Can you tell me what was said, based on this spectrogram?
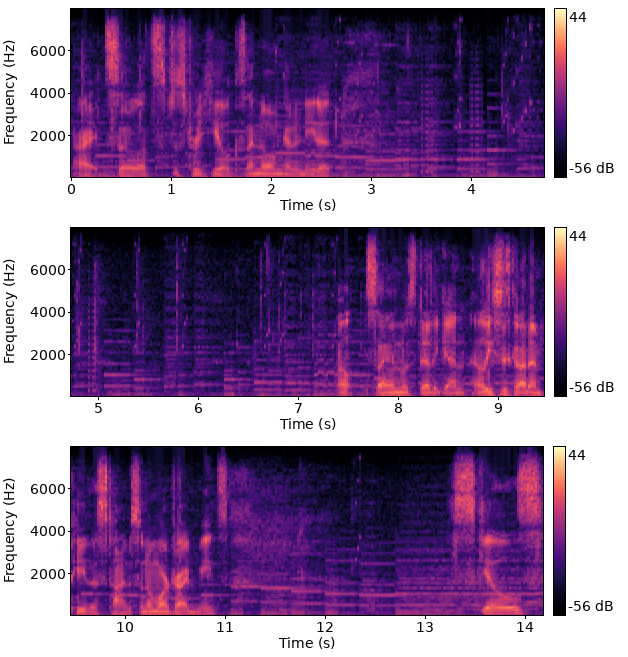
Alright, so let's just reheal, because I know I'm going to need it. Well, Cyan was dead again. At least he's got MP this time, so no more dried meats. Skills.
